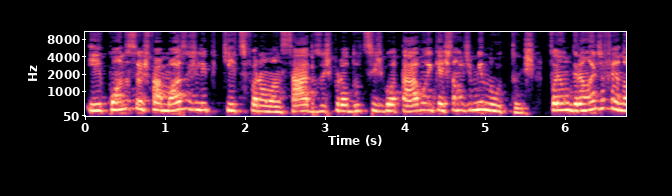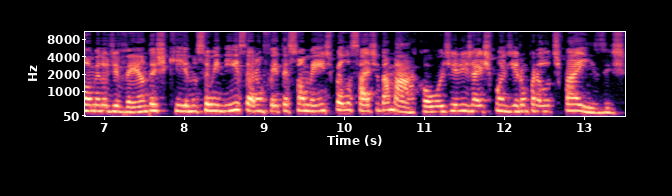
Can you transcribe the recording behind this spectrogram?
e quando seus famosos lip kits foram lançados, os produtos se esgotavam em questão de minutos. Foi um grande fenômeno de vendas que no seu início eram feitas somente pelo site da marca. Hoje eles já expandiram para outros países.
